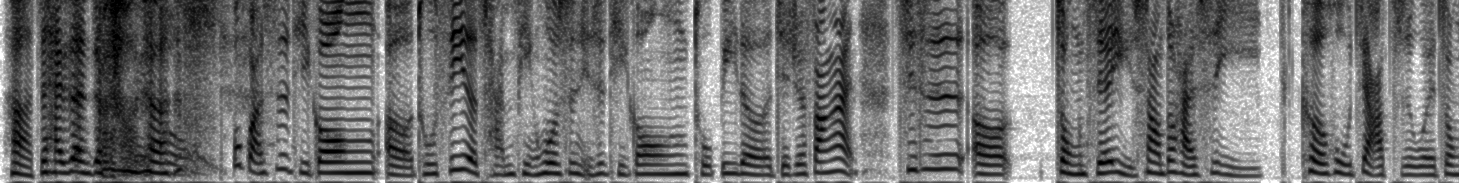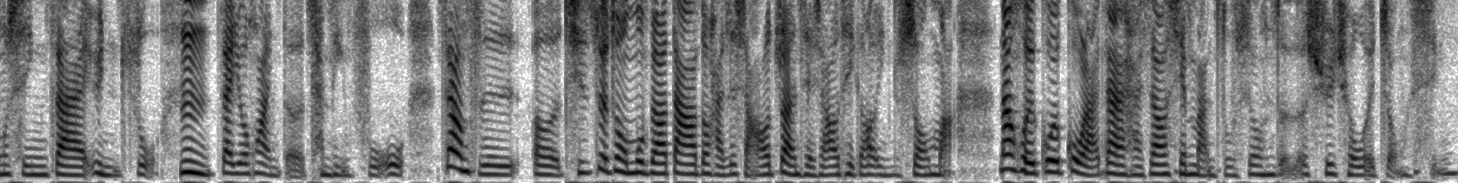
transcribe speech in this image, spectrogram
哈，这还是很重要的。不管是提供呃 To C 的产品，或是你是提供 To B 的解决方案，其实呃。总结以上都还是以客户价值为中心在运作，嗯，在优化你的产品服务，这样子，呃，其实最终的目标大家都还是想要赚钱，想要提高营收嘛。那回归过来，当然还是要先满足使用者的需求为中心，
